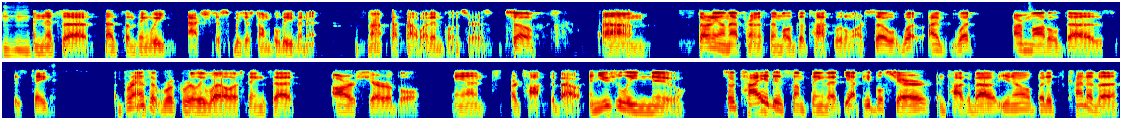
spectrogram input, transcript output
Mm-hmm. And that's a that's something we actually just we just don't believe in it. It's not that's not what influencer is. So um, starting on that premise, then we'll go talk a little more. So what I what our model does is take brands that work really well are things that are shareable and are talked about and usually new. So Tide is something that yeah people share and talk about, you know, but it's kind of a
